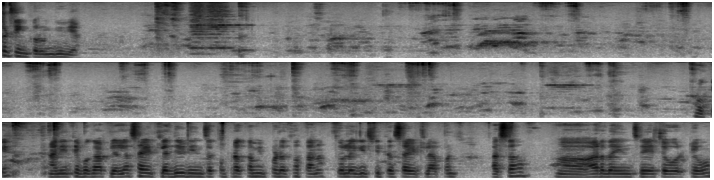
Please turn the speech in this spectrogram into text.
कटिंग करून घेऊया. ओके? आणि इथे बघा आपल्याला साईडला दीड इंच कपडा कमी पडत होता ना तो लगेच इथं साईडला आपण असं अर्धा इंच याच्यावर ठेवून.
